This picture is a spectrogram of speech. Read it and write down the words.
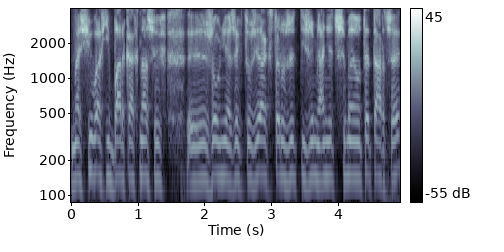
na siłach i barkach naszych żołnierzy, którzy jak starożytni Rzymianie trzymają te tarcze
